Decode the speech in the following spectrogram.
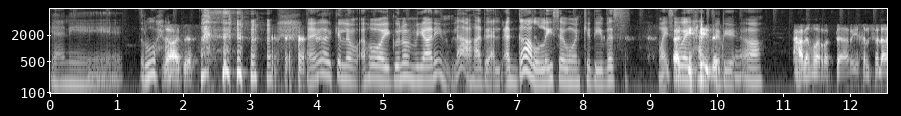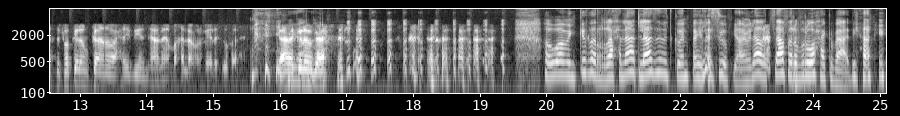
يعني ذاته أيوه يكلم هو يقولون مجانين لا هذا العقال اللي يسوون كذي بس. ما يسوي حد. كذي. آه. على مر التاريخ الفلاسفة كلهم كانوا وحيدين. يعني بخلي عمر فيلسوف كانوا كلهم هو من كثر الرحلات لازم تكون فيلسوف. يعني لا بتسافر بروحك بعد يعني.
